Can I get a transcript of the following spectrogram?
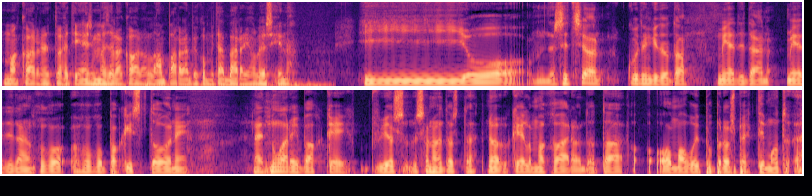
Makar nyt on heti ensimmäisellä kaudella on parempi kuin mitä Barry oli siinä. Joo. Sitten se on kuitenkin, tota, mietitään, mietitään koko, koko pakistoa, niin näitä nuoria pakkeja, jos sanoin tuosta, no Keil Makar on tota, oma huippuprospekti, mutta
